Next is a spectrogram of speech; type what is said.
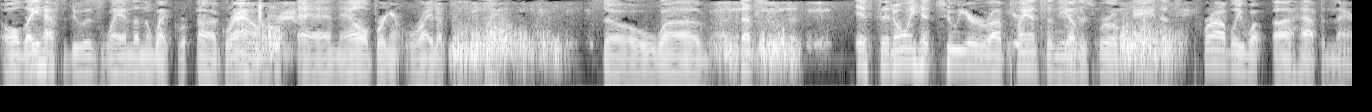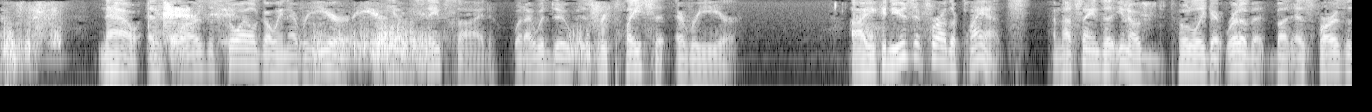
all they have to do is land on the wet gr- uh, ground, and they'll bring it right up to the plant. So uh, that's if it only hit two of your uh, plants and the others were okay. That's probably what uh, happened there. Now, as far as the soil going every year, if you have a safe side, what I would do is replace it every year. Uh, you can use it for other plants. I'm not saying to you know totally get rid of it, but as far as the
